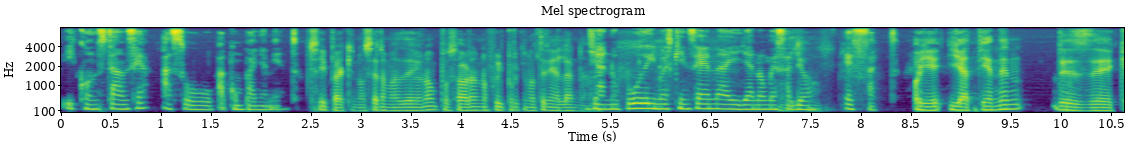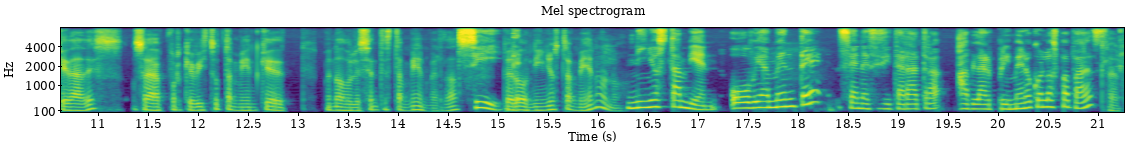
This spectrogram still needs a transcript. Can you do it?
y constancia a su acompañamiento. Sí, para que no sea más de, no, pues ahora no fui porque no tenía lana. Ya no pude y no es quincena y ya no me salió. Uh -huh. Exacto. Oye, ¿y atienden desde qué edades? O sea, porque he visto también que, bueno, adolescentes también, ¿verdad? Sí. Pero eh, niños también o no? Niños también. Obviamente se necesitará hablar primero con los papás. Claro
